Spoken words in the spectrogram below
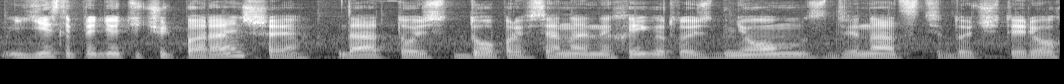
если придете чуть пораньше, да, то есть до профессиональных игр, то есть днем с 12 до 4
